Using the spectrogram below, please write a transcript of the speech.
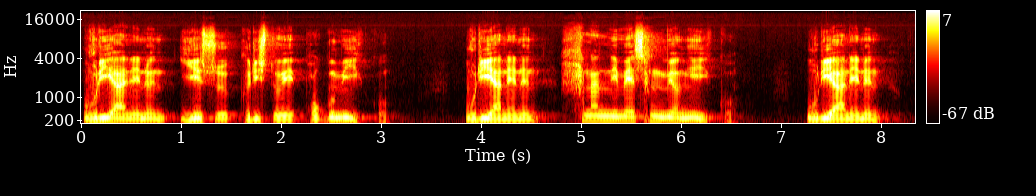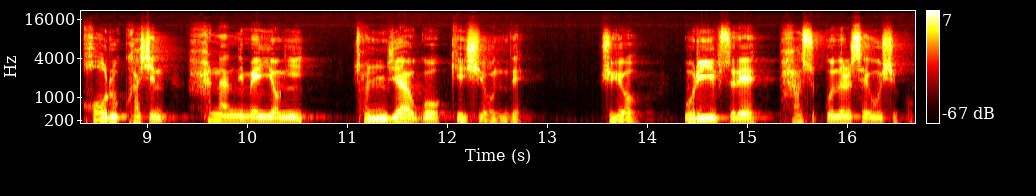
우리 안에는 예수 그리스도의 복음이 있고 우리 안에는 하나님의 생명이 있고 우리 안에는 거룩하신 하나님의 영이 존재하고 계시온데 주여 우리 입술에 파수꾼을 세우시고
